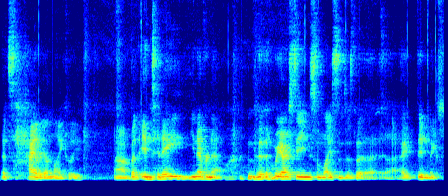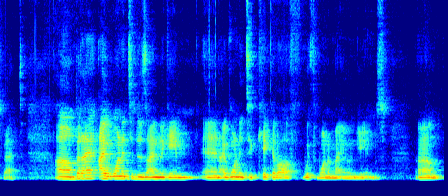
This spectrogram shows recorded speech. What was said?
That's highly unlikely. Uh, but in today, you never know. we are seeing some licenses that I didn't expect. Um, but I, I wanted to design the game and I wanted to kick it off with one of my own games. Um,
